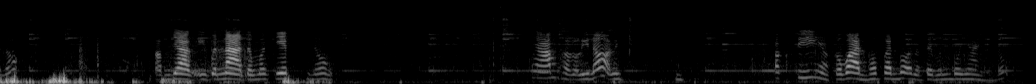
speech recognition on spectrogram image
ยเนาะทำยากอีกบรรณาจะมาเก็บพี่น้องงามผักลีเนาะนี่ผักซีเนี่ยก็หวานพอกันบ่แต่มันบ่ใหญ่เนาะเ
